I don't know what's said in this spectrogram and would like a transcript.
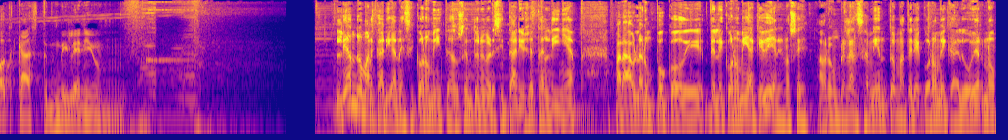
Podcast Millennium. Leandro Marcarian es economista, docente universitario, ya está en línea para hablar un poco de, de, la economía que viene, no sé, habrá un relanzamiento en materia económica del gobierno.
